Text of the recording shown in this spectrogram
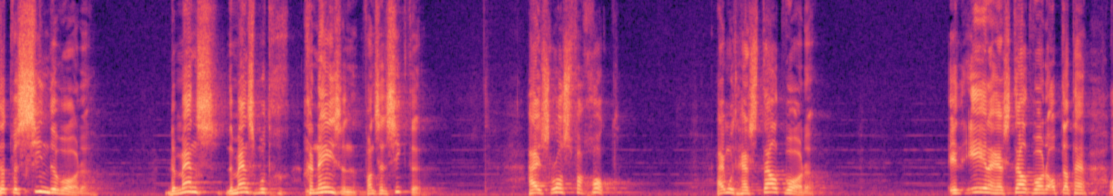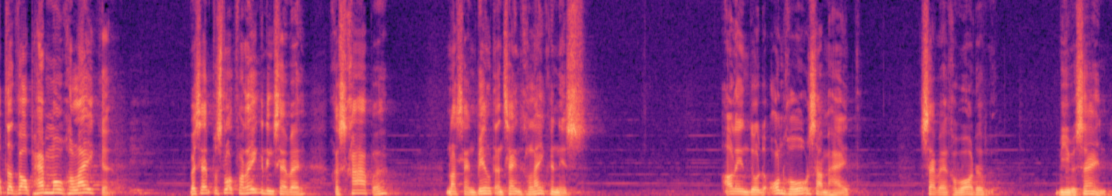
dat we ziende worden. De mens, de mens moet genezen van zijn ziekte. Hij is los van God. Hij moet hersteld worden. In ere hersteld worden opdat, hij, opdat we op hem mogen lijken. Wij zijn per slot van rekening zijn wij geschapen naar zijn beeld en zijn gelijkenis. Alleen door de ongehoorzaamheid zijn wij geworden wie we zijn.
